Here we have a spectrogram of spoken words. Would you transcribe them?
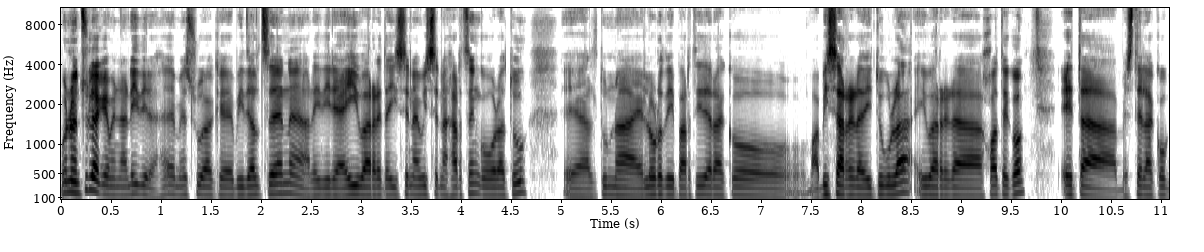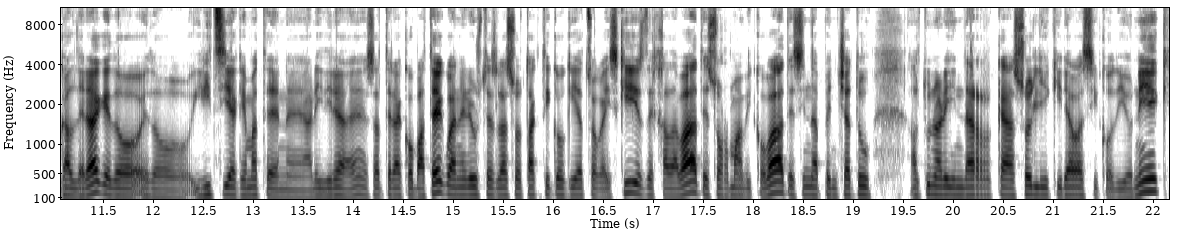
Bueno, entzuleak hemen ari dira, eh, mezuak eh, bidaltzen, ari dira Ibar eta izena bizena jartzen, gogoratu, eh, altuna elordi partidarako ba, bizarrera ditugula, Ibarrera joateko, eta bestelako galderak edo edo iritziak ematen eh, ari dira, eh, esaterako batek, ba, nire ustez laso taktiko kiatzo gaizki, ez dejada bat, ez ormabiko bat, ezin da pentsatu altunari indarka soilik irabaziko dionik,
